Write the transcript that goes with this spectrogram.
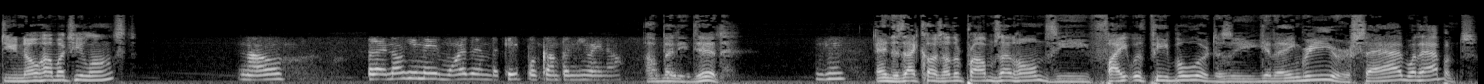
Do you know how much he lost? No. But I know he made more than the cable company right now. I'll bet he did. Mhm. And does that cause other problems at home? Does he fight with people or does he get angry or sad? What happens?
